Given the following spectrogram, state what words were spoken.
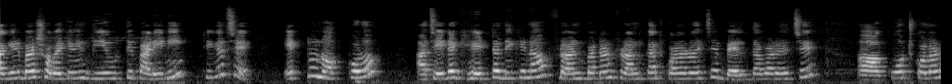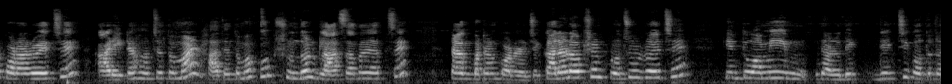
আগের বার সবাইকে আমি দিয়ে উঠতে পারিনি, ঠিক আছে? একটু নক করো। আচ্ছা এটা ঘেরটা দেখে নাও। ফ্রন্ট বাটন ফ্রন্ট কাট করা রয়েছে বেল্ট দেওয়া রয়েছে কোট কলার করা রয়েছে। আর এটা হচ্ছে তোমার হাতে তোমার খুব সুন্দর গ্লাস আতা যাচ্ছে। টাক বাটন করা রয়েছে। কালার অপশন প্রচুর রয়েছে, কিন্তু আমি ধরো, দেখ- দেখছি কতটা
